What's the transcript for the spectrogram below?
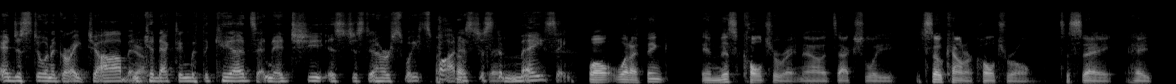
and just doing a great job and yeah. connecting with the kids. And it, she is just in her sweet spot. It's just amazing. Well, what I think in this culture right now, it's actually it's so countercultural to say, hey,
